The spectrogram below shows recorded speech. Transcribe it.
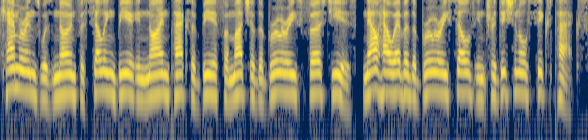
Cameron's was known for selling beer in nine packs of beer for much of the brewery's first years, now however the brewery sells in traditional six packs.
